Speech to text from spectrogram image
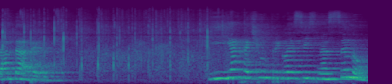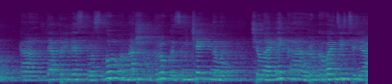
татары. И я хочу пригласить на сцену а, для приветственного слова нашего друга, замечательного человека, руководителя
